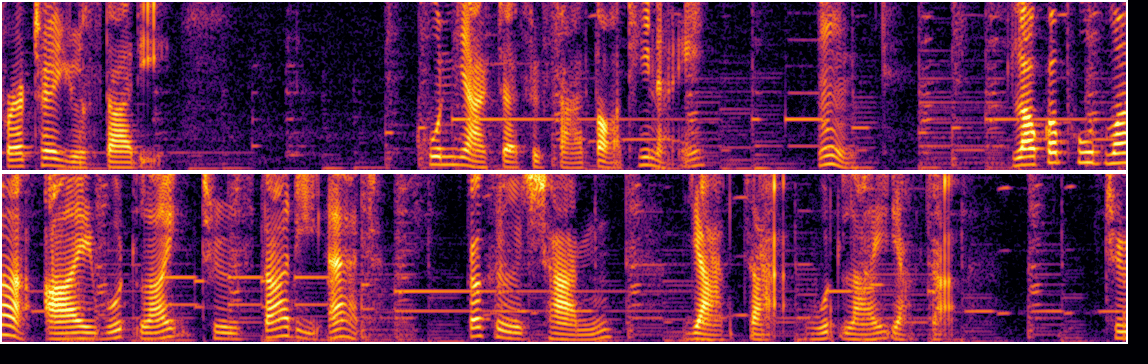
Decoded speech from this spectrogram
further your study คุณอยากจะศึกษาต่อที่ไหน อืม เราก็พูดว่า I would like to study at ก็คือฉันอยากจะ would like อยากจะ to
